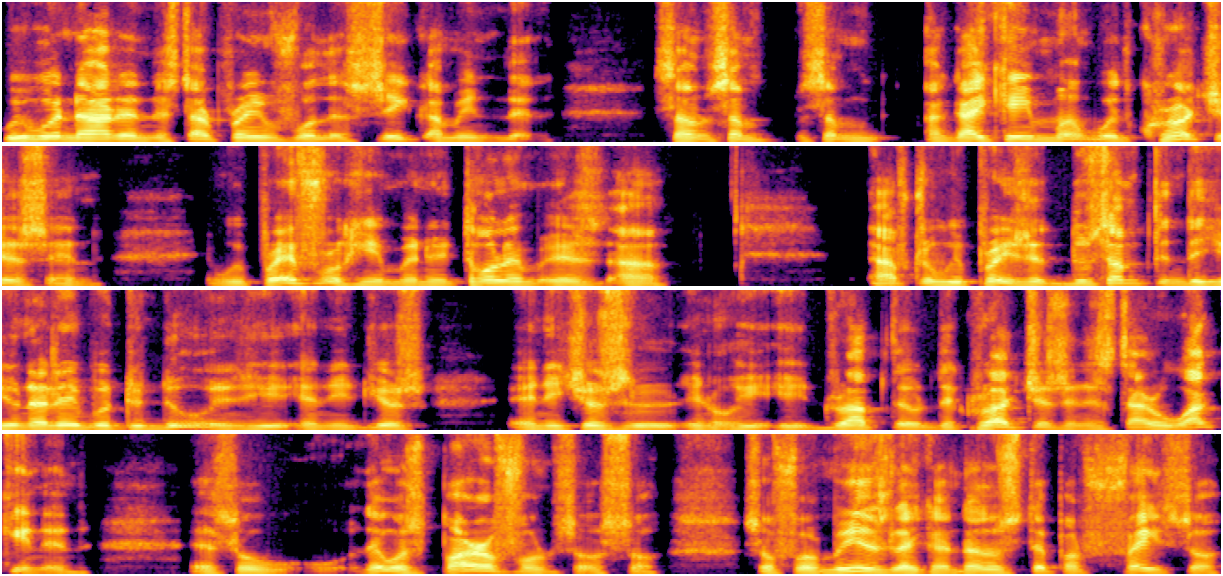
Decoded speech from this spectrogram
we went out and start praying for the sick. I mean, that some some some a guy came up with crutches and we prayed for him and we told him is uh, after we prayed, said, do something that you're not able to do, and he and he just and he just you know he, he dropped the, the crutches and he started walking and and so that was powerful. So so so for me, it's like another step of faith. So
